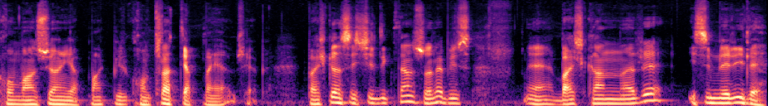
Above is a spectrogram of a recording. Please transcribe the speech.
konvansiyon yapmak, bir kontrat yapmaya şey yapıyor. Başkan seçildikten sonra biz e, başkanları isimleriyle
